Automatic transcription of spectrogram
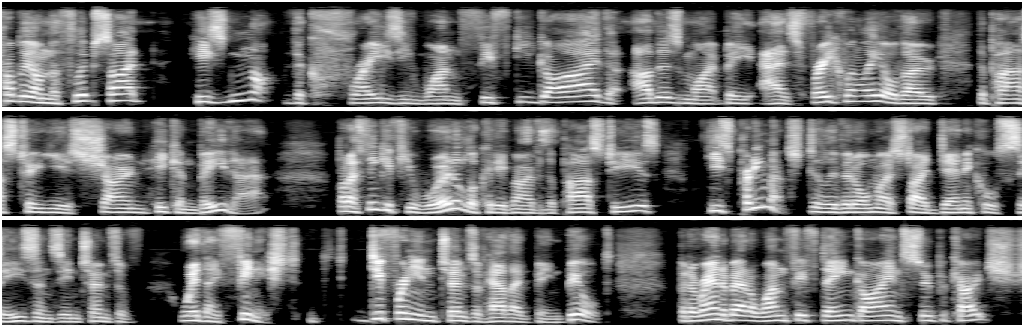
probably on the flip side, he's not the crazy 150 guy that others might be as frequently, although the past two years shown he can be that. But I think if you were to look at him over the past two years, he's pretty much delivered almost identical seasons in terms of where they finished, different in terms of how they've been built. But around about a 115 guy in Supercoach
